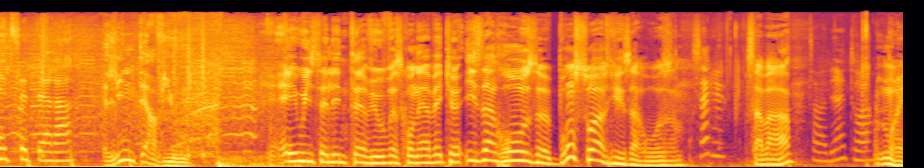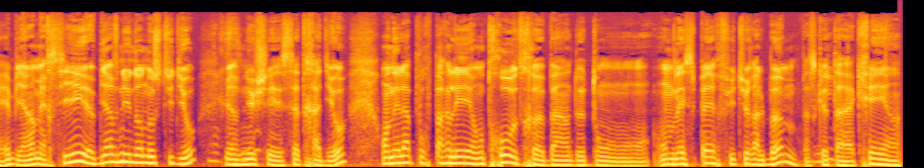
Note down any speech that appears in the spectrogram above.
etc. L'interview. Et oui, c'est l'interview parce qu'on est avec euh, Isa Rose. Bonsoir Isa Rose. Salut, Ça va? Ça va bien et toi? Oui, bien, merci. Euh, Bienvenue dans nos studios. Merci. Bienvenue chez cette radio. On est là pour parler, entre autres, ben, de ton, on espère, futur album, parce que tu as créé un,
